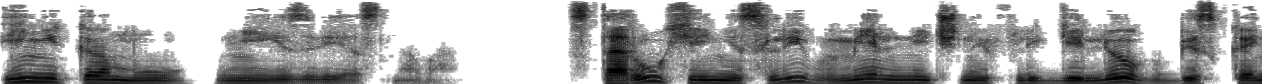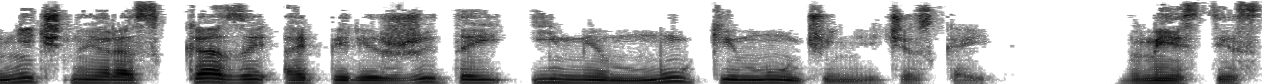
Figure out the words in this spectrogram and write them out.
и никому неизвестного. Старухи несли в мельничный флигелек бесконечные рассказы о пережитой ими муке мученической, вместе с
